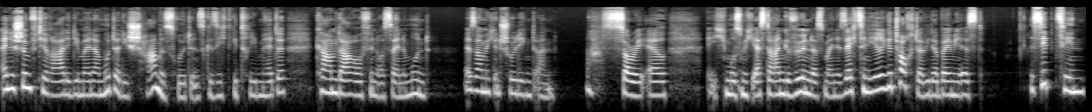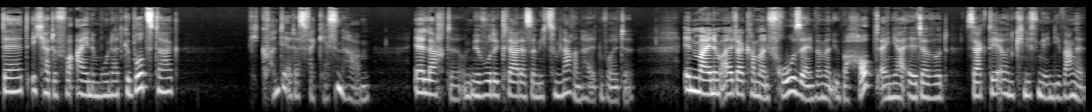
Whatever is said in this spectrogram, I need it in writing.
Eine Schimpftirade, die meiner Mutter die Schamesröte ins Gesicht getrieben hätte, kam daraufhin aus seinem Mund. Er sah mich entschuldigend an. Sorry, Al. Ich muss mich erst daran gewöhnen, dass meine 16-jährige Tochter wieder bei mir ist. 17, Dad. Ich hatte vor einem Monat Geburtstag. Wie konnte er das vergessen haben? Er lachte, und mir wurde klar, dass er mich zum Narren halten wollte. In meinem Alter kann man froh sein, wenn man überhaupt ein Jahr älter wird, sagte er und kniff mir in die Wange.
